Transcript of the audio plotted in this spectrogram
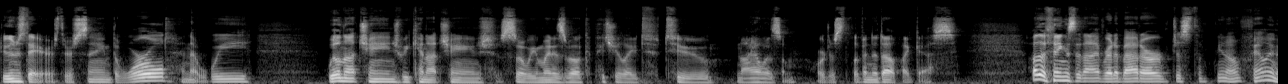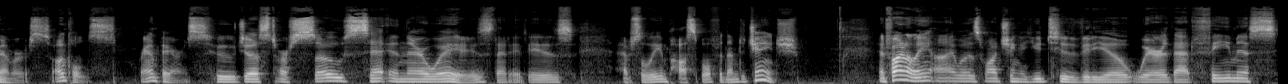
doomsdayers. They're saying the world and that we will not change, we cannot change, so we might as well capitulate to nihilism or just living it up, I guess. Other things that I've read about are just, you know, family members, uncles, grandparents who just are so set in their ways that it is absolutely impossible for them to change. And finally, I was watching a YouTube video where that famous,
